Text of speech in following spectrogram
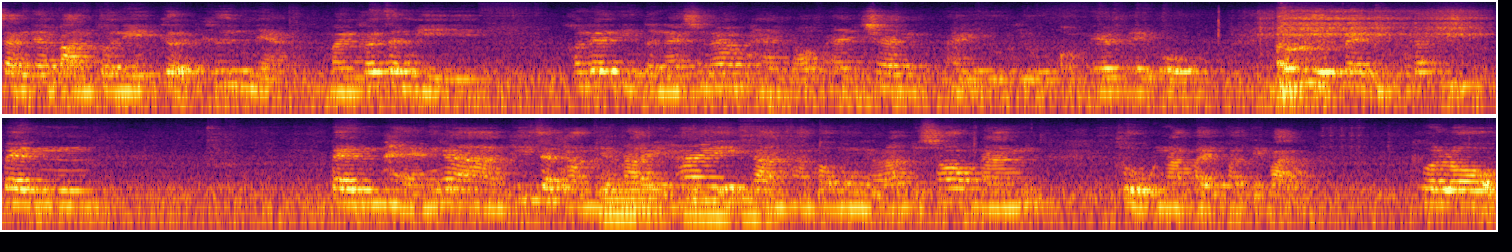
จรรยาบรรณตัวนี้เกิดขึ้นเนี่ย มันก็จะมีเขาเรียก International Plan of Action IUU ของ FAO ก็คือเป็นเป็นเป็นแผนงานที่จะทำอย่างไรให้การทำประมงอย่างรับผิดชอบนั้น ถูกนำไปปฏิบัติทั่วโลก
